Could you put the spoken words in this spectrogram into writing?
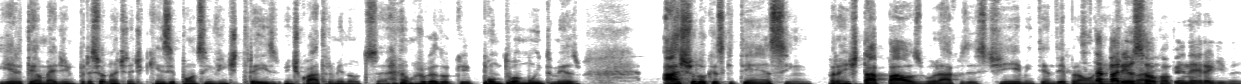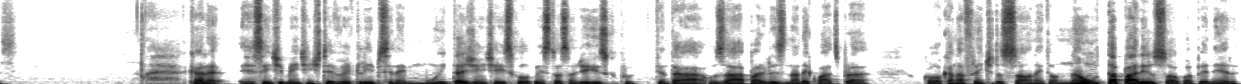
E ele tem uma média impressionante, né? De 15 pontos em 23, 24 minutos. É um jogador que pontua muito mesmo. Acho, Lucas, que tem assim, pra gente tapar os buracos desse time, entender para onde. Taparia o sol com a peneira, Gibas? Cara, recentemente a gente teve o um eclipse, né? Muita gente aí se colocou em situação de risco por tentar usar aparelhos inadequados para colocar na frente do sol, né? Então não taparia o sol com a peneira.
